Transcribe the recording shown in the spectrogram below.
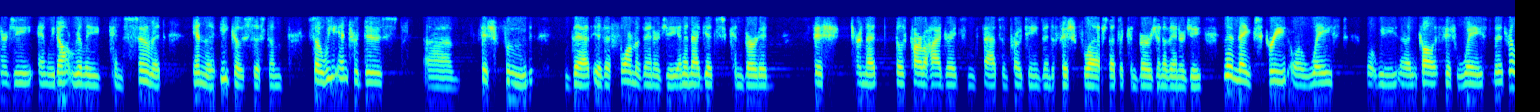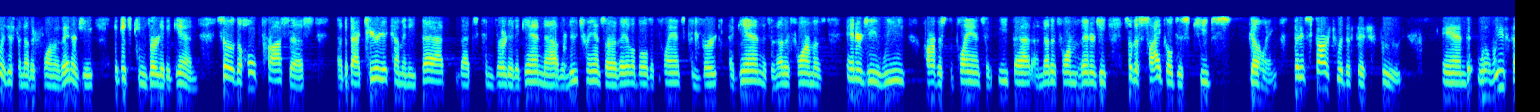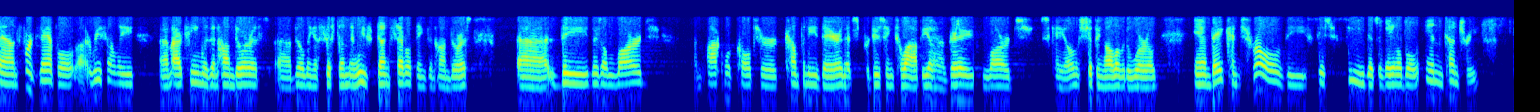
energy and we don't really consume it in the ecosystem. So we introduce uh, fish food that is a form of energy, and then that gets converted. Fish turn that those carbohydrates and fats and proteins into fish flesh. That's a conversion of energy. then they excrete or waste what we uh, call it fish waste, but it's really just another form of energy that gets converted again. So the whole process uh, the bacteria come and eat that. That's converted again. Now the nutrients are available. The plants convert again. It's another form of energy. We harvest the plants and eat that, another form of energy. So the cycle just keeps going. But it starts with the fish food. And what we've found, for example, uh, recently um, our team was in Honduras uh, building a system, and we've done several things in Honduras. Uh, the, there's a large um, aquaculture company there that's producing tilapia on a very large scale, shipping all over the world, and they control the fish feed that's available in country.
